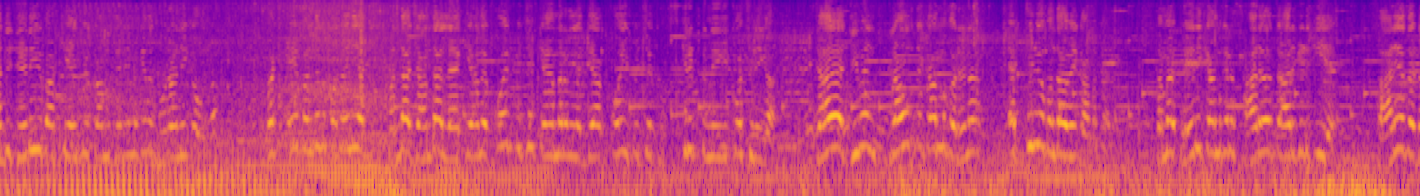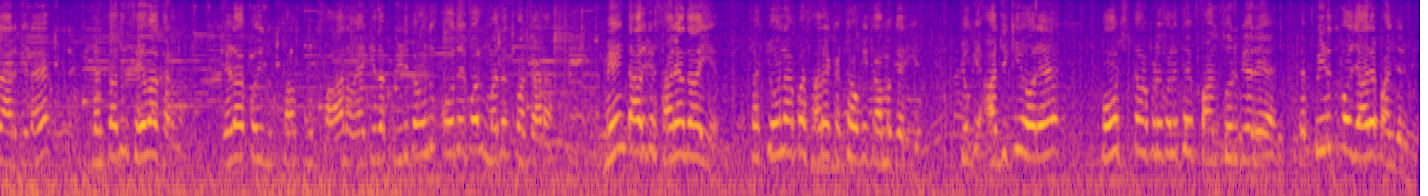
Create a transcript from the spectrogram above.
ਅੱਜ ਜਿਹੜੀ ਵੀ ਬਾਕੀ ਐਨਜੀਓ ਕੰਮ ਕਰੀ, ਮੈਂ ਕਿਤੇ ਬੁਰਾ ਨਹੀਂ ਕਹੂੰਗਾ। ਬਟ ਇਹ ਬੰਦੇ ਨੂੰ ਪਤਾ ਨਹੀਂ ਹੈ, ਬੰਦਾ ਜਾਂਦਾ ਲੈ ਕੇ ਆਉਂਦਾ, ਕੋਈ ਪਿੱਛੇ ਕੈਮਰਾ ਲੱਗਿਆ, ਕੋਈ ਪਿੱਛੇ ਸਕ੍ਰਿਪਟ ਨਹੀਂ ਗੀ ਕੁਝ ਨਹੀਂਗਾ ਜਾਏ ਜਿਵੇਂ ਗਰਾਊਂਡ ਤੇ ਕੰਮ ਕਰੇ ਨਾ ਐਕਚੁਅਲੀ ਉਹ ਬੰਦਾ ਵੀ ਕੰਮ ਕਰੇ। ਤਾਂ ਮੈਂ ਫੇਰ ਹੀ ਕੰਮ ਕਰਨਾ ਸਾਰਿਆਂ ਦਾ ਟਾਰਗੇਟ ਕੀ ਹੈ? ਸਾਰਿਆਂ ਦਾ ਟਾਰਗੇਟ ਹੈ ਜਨਤਾ ਦੀ ਸੇਵਾ ਕਰਨਾ। ਜਿਹੜਾ ਕੋਈ ਨੁਕਸਾਨ ਨੁਕਸਾਨ ਹੋਇਆ, ਕਿਹਦਾ ਪੀੜਤ ਹੈ ਉਹਨੂੰ ਉਹਦੇ ਕੋਲ ਮਦਦ ਪਹੁੰਚਾਉਣਾ। ਮੇਨ ਟਾਰਗੇਟ ਸਾਰਿਆਂ ਦਾ ਹੀ ਹੈ। ਤਾਂ ਕਿਉਂ ਨਾ ਆਪਾਂ ਸਾਰੇ ਇਕੱਠਾ ਹੋ ਕੇ ਕੰਮ ਕਰੀਏ? ਕਿਉਂਕਿ ਅੱਜ ਕੀ ਹੋ ਰਿਹਾ ਹੈ ਪਹੁੰਚ ਤਾਂ ਆਪਣੇ ਕੋਲ ਇੱਥੇ 500 ਰੁਪਏ ਰਿਹਾ ਹੈ ਤੇ ਪੀੜਤ ਕੋਲ ਜਾ ਰਿਹਾ 5 ਰੁਪਏ।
